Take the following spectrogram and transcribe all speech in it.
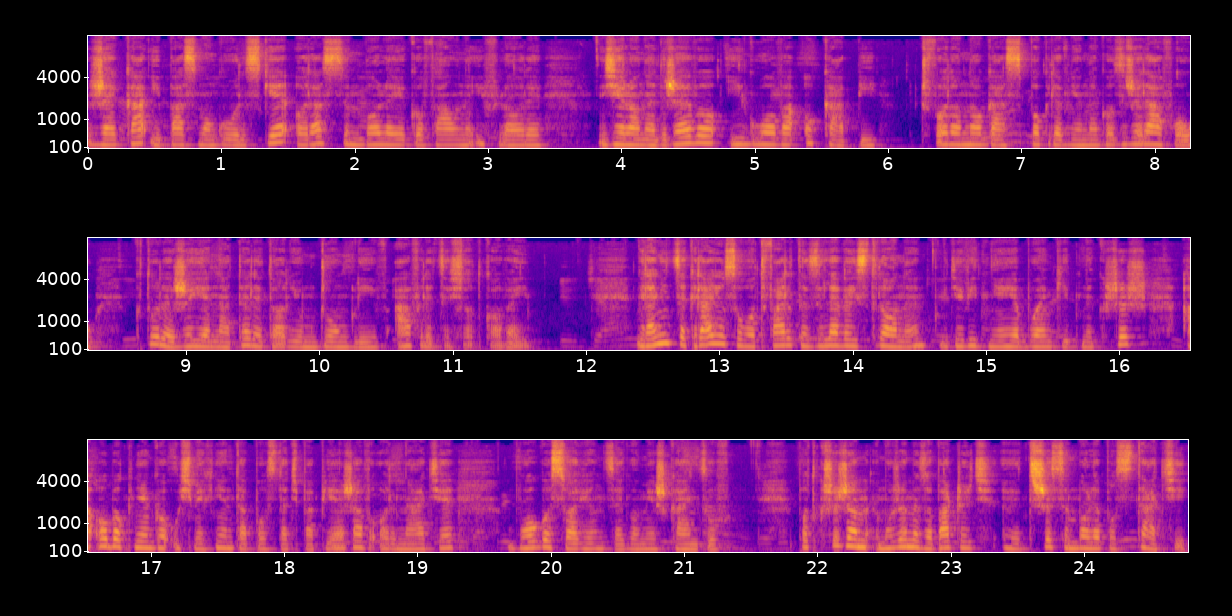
rzeka i pasmo górskie oraz symbole jego fauny i flory, zielone drzewo i głowa okapi, czworonoga spokrewnionego z żyrafą, który żyje na terytorium dżungli w Afryce Środkowej. Granice kraju są otwarte z lewej strony, gdzie widnieje błękitny krzyż, a obok niego uśmiechnięta postać papieża w ornacie błogosławiącego mieszkańców. Pod krzyżem możemy zobaczyć y, trzy symbole postaci.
